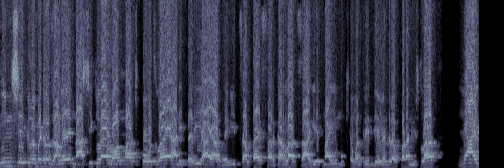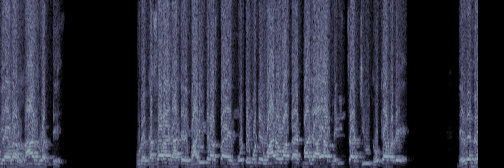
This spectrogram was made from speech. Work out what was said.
तीनशे किलोमीटर झालंय. नाशिकला लॉंग मार्च पोहोचलाय आणि तरी आया बहिणी चालतायत. सरकारला जाग येत नाही. मुख्यमंत्री देवेंद्र फडणवीसला न्याय द्यायला लाज वाटते. पुढे कसारा घाट आहे बारीक रस्ता आहे. मोठे मोठे वाहन वाहत आहेत माझ्या आया बहिणींचा जीव धोक्यामध्ये. देवेंद्र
